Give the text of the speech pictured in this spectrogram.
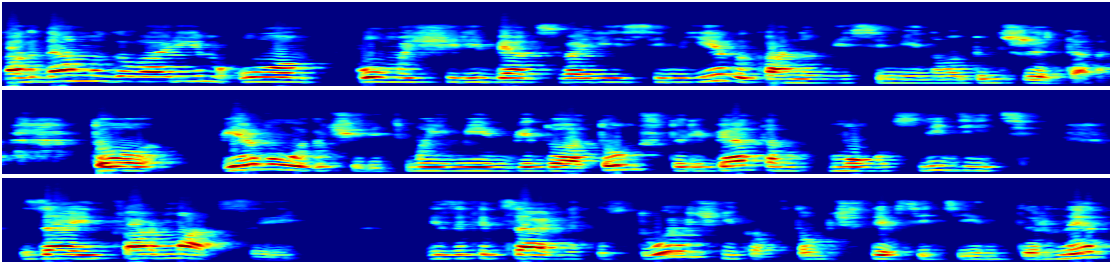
Когда мы говорим о помощи ребят своей семье в экономии семейного бюджета, то в первую очередь мы имеем в виду о том, что ребята могут следить за информацией из официальных источников, в том числе в сети интернет,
